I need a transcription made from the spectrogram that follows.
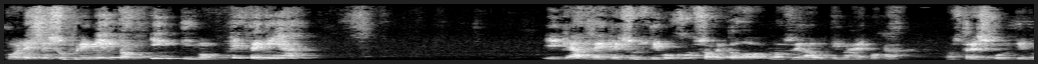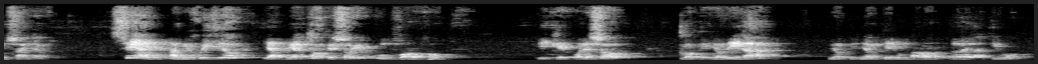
con ese sufrimiento íntimo que tenía y que hace que sus dibujos, sobre todo los de la última época, los tres últimos años, sean, a mi juicio, y advierto que soy un forrojo, y que por eso lo que yo diga, mi opinión tiene un valor relativo,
